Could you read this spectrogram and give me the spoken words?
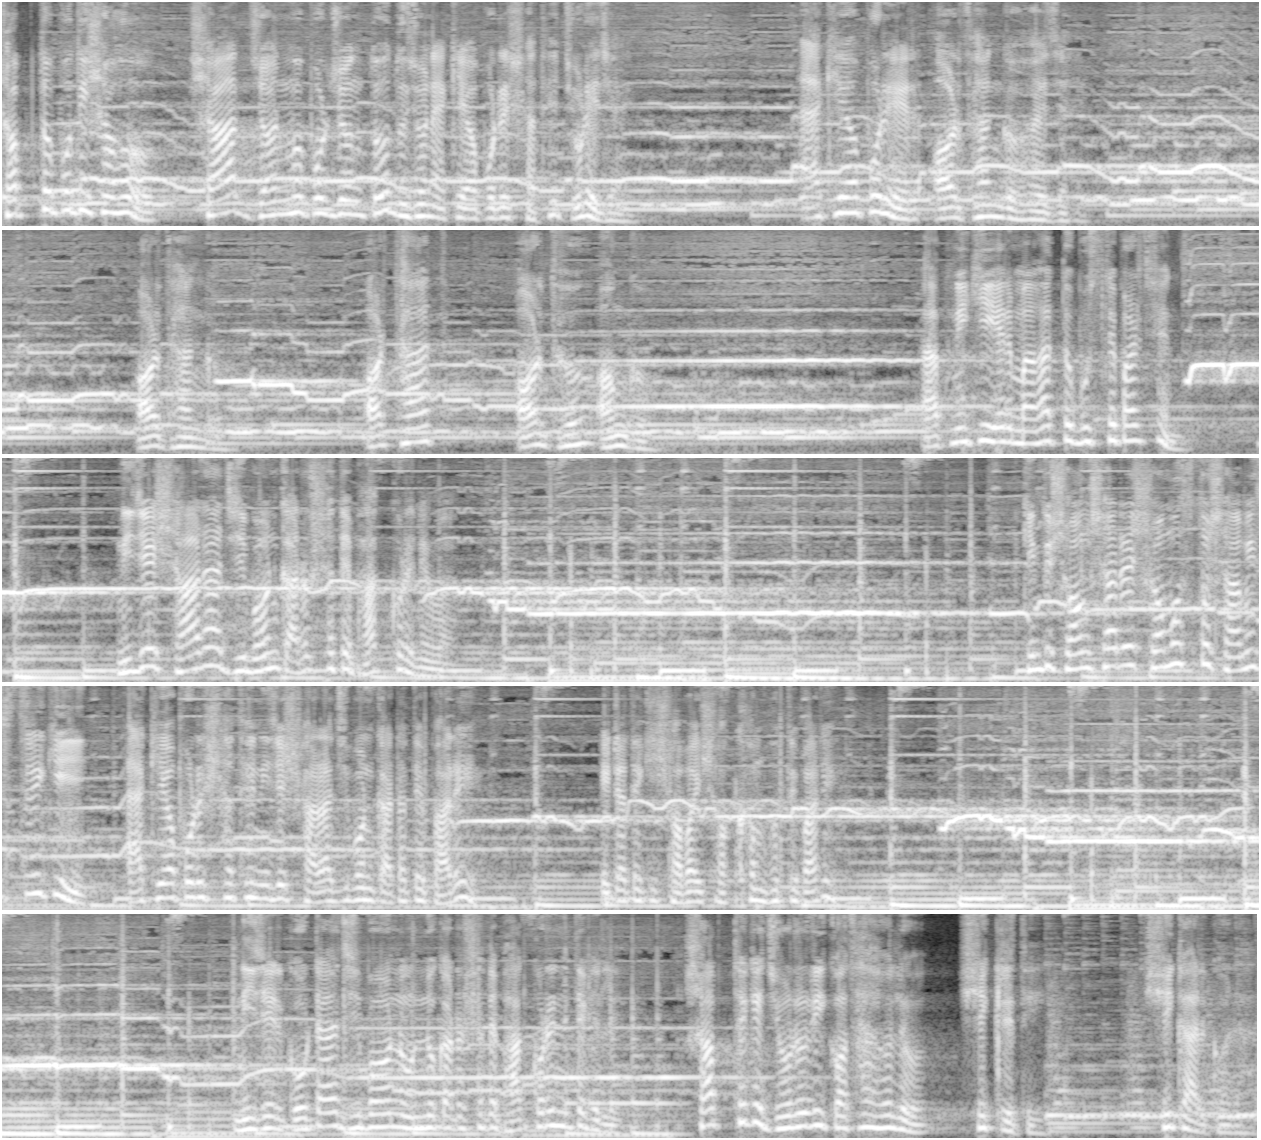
সপ্তপতি সহ সাত জন্ম পর্যন্ত দুজন একে অপরের সাথে জুড়ে যায়। একে অপরের অর্ধাঙ্গ হয়ে যায়। অর্ধাঙ্গ। অর্থাৎ অর্ধ অঙ্গ। আপনি কি এর মাহাত্ম বুঝতে পারছেন? নিজের সারা জীবন কারোর সাথে ভাগ করে নেওয়া। কিন্তু সংসারের সমস্ত স্বামী স্ত্রী কি একে অপরের সাথে নিজের সারা জীবন কাটাতে পারে? এটাতে কি সবাই সক্ষম হতে পারে? নিজের গোটা জীবন অন্য কারোর সাথে ভাগ করে নিতে গেলে সব থেকে জরুরি কথা হলো স্বীকৃতি, স্বীকার করা।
